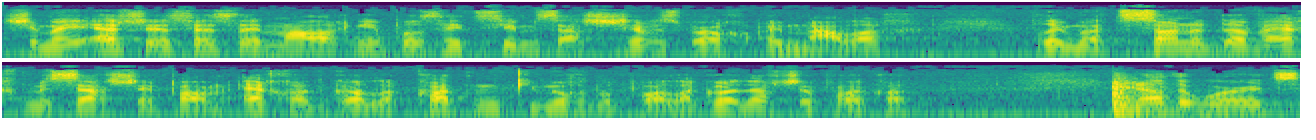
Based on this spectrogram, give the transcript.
Shemay esher says le malachim pul se tzim misach shemes baruch oy malach. In other words,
